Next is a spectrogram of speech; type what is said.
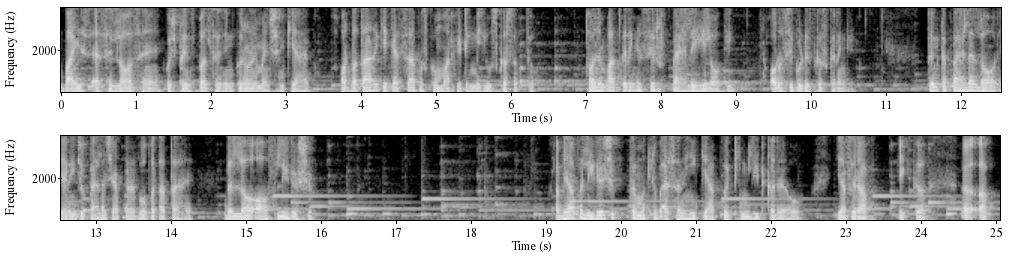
बाईस ऐसे लॉज हैं, कुछ प्रिंसिपल्स हैं, जिनको उन्होंने मेंशन किया है और बता रहे कि कैसे आप उसको मार्केटिंग में यूज़ कर सकते हो। तो आज हम बात करेंगे सिर्फ़ पहले ही लॉ की और उसी को डिस्कस करेंगे। तो इनका पहला लॉ यानी जो पहला चैप्टर है, वो बताता है द लॉ ऑफ़ लीडरशिप अब यहाँ पर लीडरशिप का मतलब ऐसा नहीं कि आप कोई टीम लीड कर रहे हो, या फिर आप एक आप,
